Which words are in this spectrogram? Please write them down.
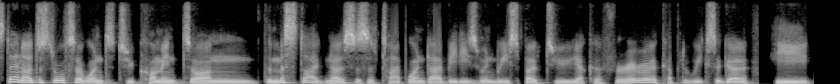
Stan, I just also wanted to comment on the misdiagnosis of type 1 diabetes. When we spoke to Jaco Ferreira a couple of weeks ago, he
